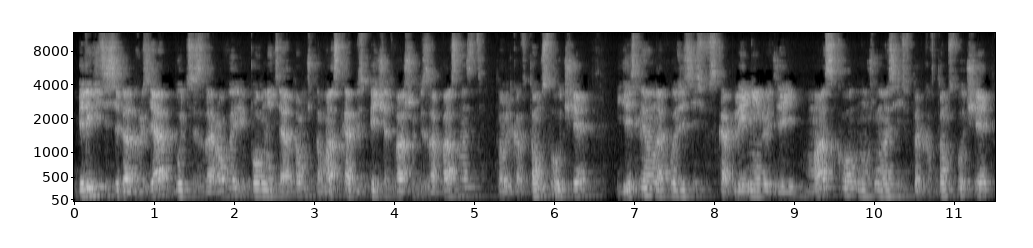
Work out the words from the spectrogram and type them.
Берегите себя, друзья, будьте здоровы и помните о том, что маска обеспечит вашу безопасность только в том случае, если вы находитесь в скоплении людей. Маску нужно носить только в том случае,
